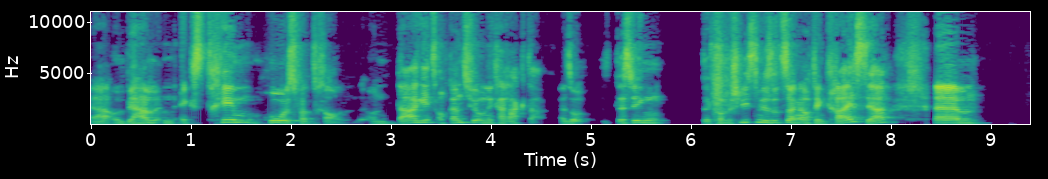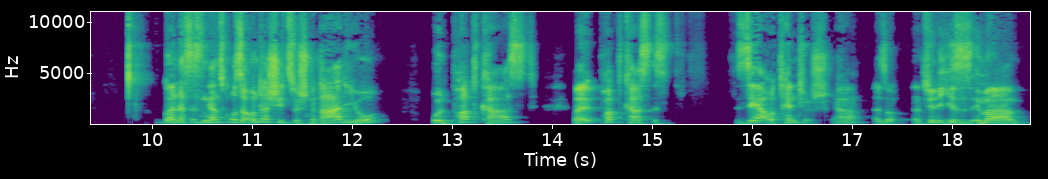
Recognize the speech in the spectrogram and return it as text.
Ja, und wir haben ein extrem hohes Vertrauen. Und da geht es auch ganz viel um den Charakter. Also deswegen kommen, schließen wir sozusagen auch den Kreis, ja. Ähm, das ist ein ganz großer Unterschied zwischen Radio und Podcast, weil Podcast ist sehr authentisch, ja. Also natürlich ist es immer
